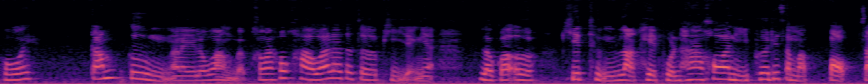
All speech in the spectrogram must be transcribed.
โอ๊ยก้ากึ่งอะไรระหว่างแบบคร่าวๆว่าเราจะเจอผีอย่างเงี้ยเราก็เออคิดถึงหลักเหตุผล 5 ข้อนี้เพื่อที่จะมาปลอบใจ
